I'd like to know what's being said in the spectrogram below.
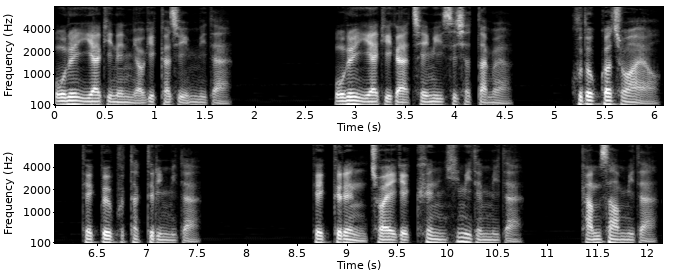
오늘 이야기는 여기까지입니다. 오늘 이야기가 재미있으셨다면 구독과 좋아요, 댓글 부탁드립니다. 댓글은 저에게 큰 힘이 됩니다. 감사합니다.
